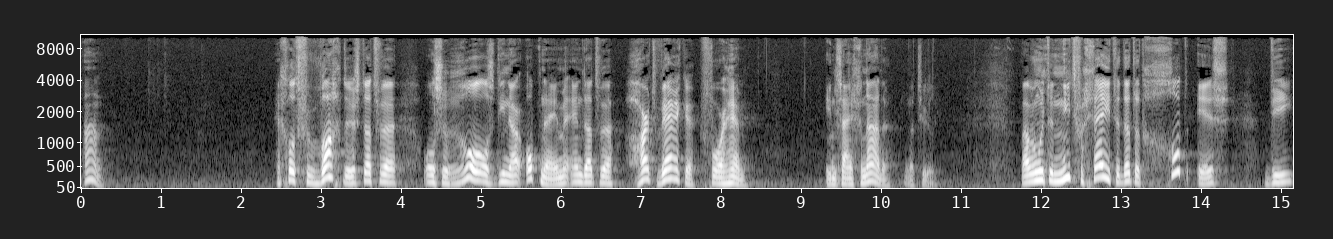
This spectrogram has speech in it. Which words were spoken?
aan. En God verwacht dus dat we onze rol als dienaar opnemen en dat we hard werken voor Hem. In Zijn genade natuurlijk. Maar we moeten niet vergeten dat het God is die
